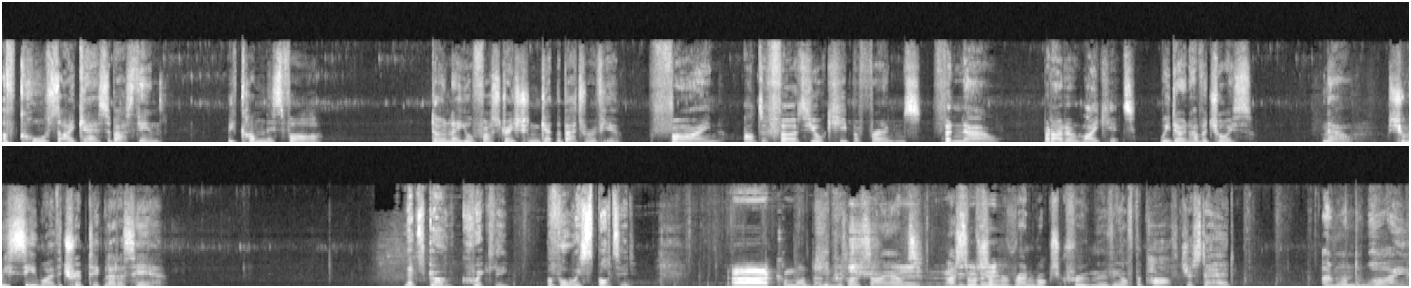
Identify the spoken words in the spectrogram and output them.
Of course I care, Sebastian. We've come this far. Don't let your frustration get the better of you. Fine, I'll defer to your keeper friends, for now. But I don't like it. We don't have a choice. Now, shall we see why the triptych led us here? Let's go, quickly, before we're spotted. Uh, come on then. Keep a close eye out. I saw some of Ranrock's crew moving off the path just ahead. I wonder why.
